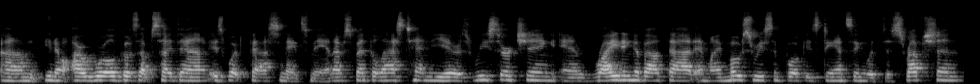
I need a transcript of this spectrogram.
um, you know, our world goes upside down is what fascinates me. And I've spent the last 10 years researching and writing about that. And my most recent book is Dancing with Disruption,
